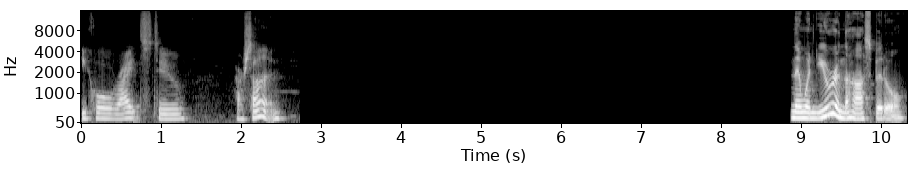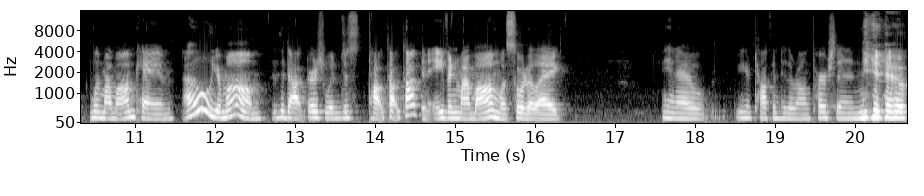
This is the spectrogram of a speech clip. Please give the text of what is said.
equal rights to our son. And then when you were in the hospital, when my mom came, oh, your mom. The doctors would just talk, talk, talk. And even my mom was sort of like, you know, you're talking to the wrong person, you know.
